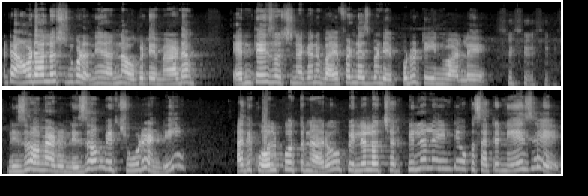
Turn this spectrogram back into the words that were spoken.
అంటే ఆవిడ ఆలోచన కూడా నేను అన్నా ఒకటే మేడం ఎంత ఏజ్ వచ్చినా కానీ వైఫ్ అండ్ హస్బెండ్ ఎప్పుడు టీన్ వాళ్ళే. నిజమా మేడం నిజం. మీరు చూడండి. అది కోల్పోతున్నారు. పిల్లలు వచ్చారు. పిల్లలు ఏంటి? ఒక సర్టెన్ ఏజే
